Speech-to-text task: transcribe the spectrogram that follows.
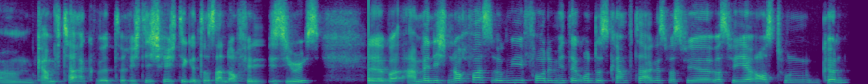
ähm, Kampftag wird richtig, richtig interessant auch für die Series. Äh, haben wir nicht noch was irgendwie vor dem Hintergrund des Kampftages, was wir, was wir hier raustun können?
